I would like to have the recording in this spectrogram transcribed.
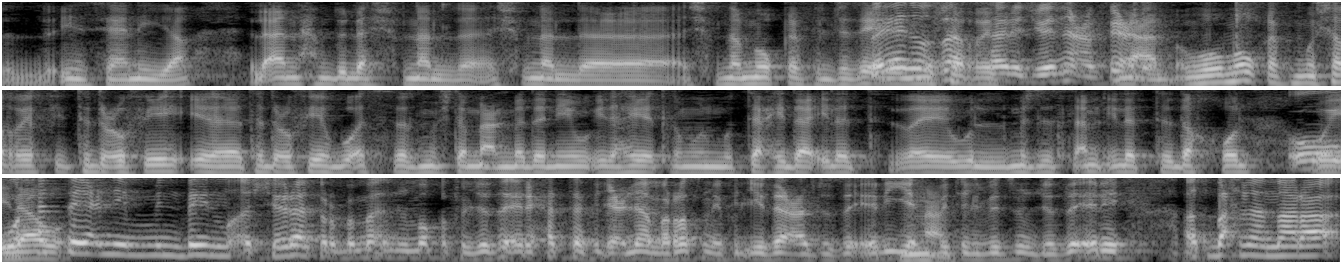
الإنسانية. الآن الحمد لله شفنا شفنا شفنا الموقف الجزائري المشرف. الخارجية نعم فعلا. نعم هو موقف مشرف تدعو فيه تدعو فيه مؤسسة المجتمع المدني وإلى هيئة الأمم المتحدة إلى والمجلس الأمن إلى التدخل وإلى وحتى يعني من بين مؤشرات ربما أن الموقف الجزائري حتى في الإعلام الرسمي في الإذاعة الجزائرية نعم. في التلفزيون الجزائري أصبحنا نرى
